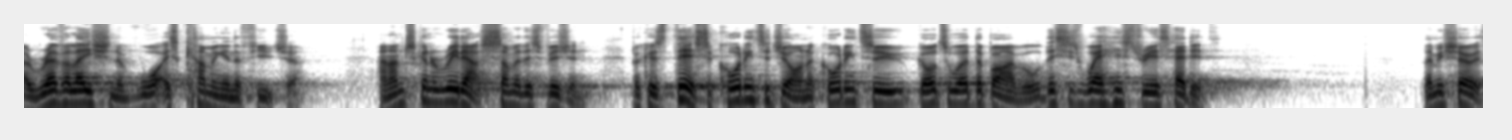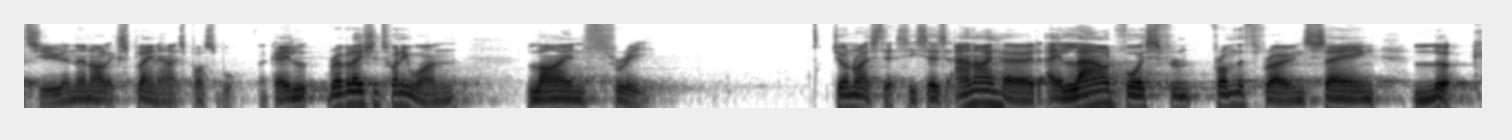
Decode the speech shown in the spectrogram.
a revelation of what is coming in the future. And I'm just going to read out some of this vision because this, according to John, according to God's word, the Bible, this is where history is headed. Let me show it to you and then I'll explain how it's possible. Okay, Revelation 21, line 3. John writes this. He says, And I heard a loud voice from, from the throne saying, Look,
